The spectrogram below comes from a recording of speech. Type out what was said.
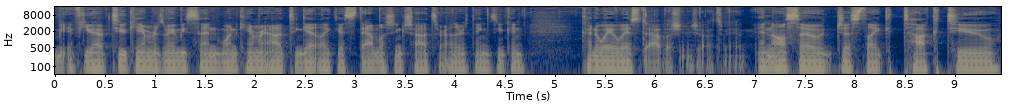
If you have two cameras, maybe send one camera out to get like establishing shots or other things you can cut away with. Establishing shots, man. And also just like talk to.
